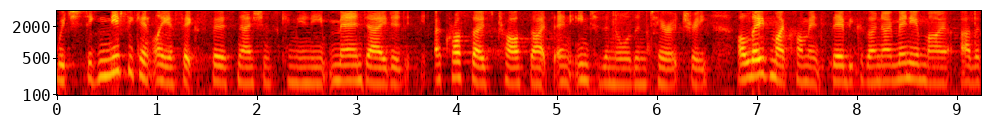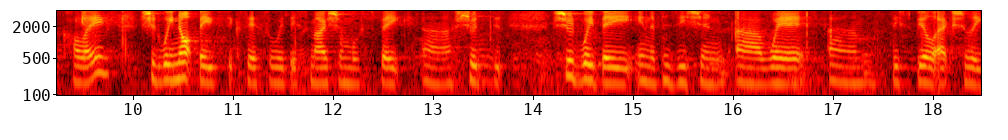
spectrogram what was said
which significantly affects First Nations community, mandated across those trial sites and into the Northern Territory. I'll leave my comments there because I know many of my other colleagues, should we not be successful with this motion, will speak uh, should should we be in the position uh, where um, this bill actually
